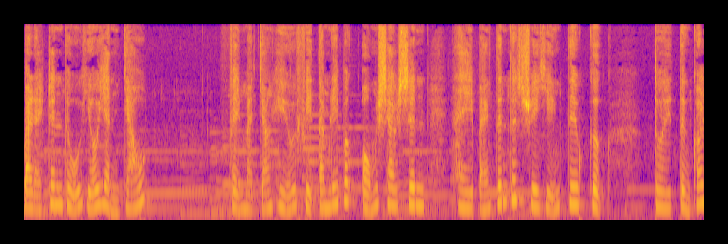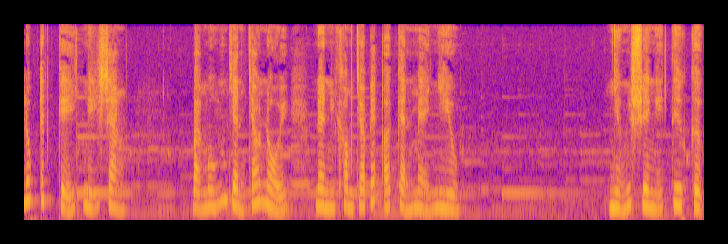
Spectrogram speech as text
bà lại tranh thủ dỗ dành cháu. Vậy mà chẳng hiểu vì tâm lý bất ổn sau sinh hay bản tính thích suy diễn tiêu cực, tôi từng có lúc ích kỷ nghĩ rằng bà muốn dành cháu nội nên không cho bé ở cạnh mẹ nhiều những suy nghĩ tiêu cực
